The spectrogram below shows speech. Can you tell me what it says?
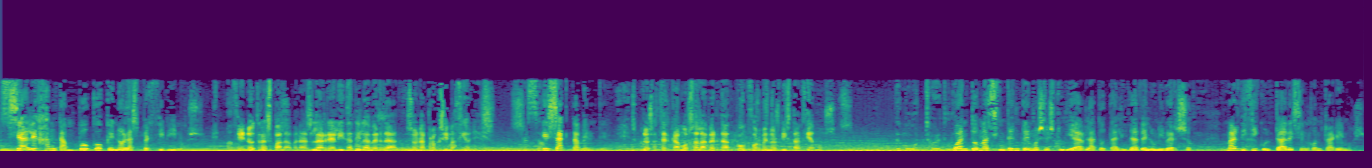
Se alejan tan poco que no las percibimos. En otras palabras, la realidad y la verdad son aproximaciones. Exactamente. ¿Nos acercamos a la verdad conforme nos distanciamos? Cuanto más intentemos estudiar la totalidad del universo, más dificultades encontraremos.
